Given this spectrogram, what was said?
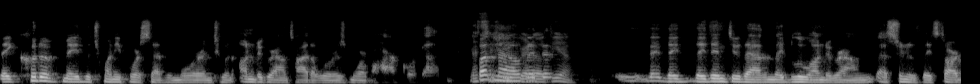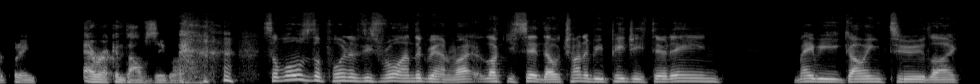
they could have made the 24 7 war into an underground title where it's more of a hardcore belt. That's But no, they-. They, they, they didn't do that and they blew underground as soon as they started putting Erik and Dolph Ziggler so what was the point of this Raw Underground, right? Like you said, they were trying to be PG thirteen, maybe going to like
